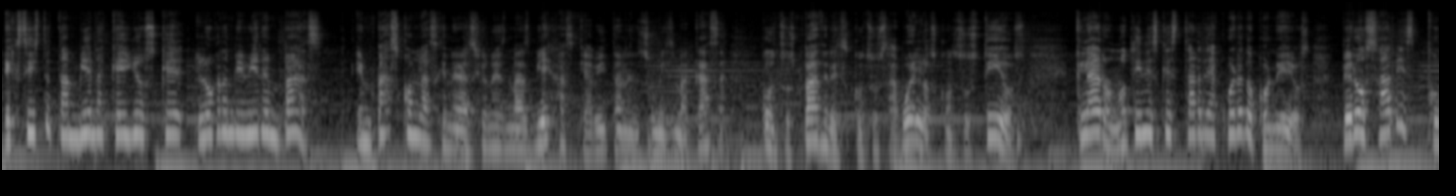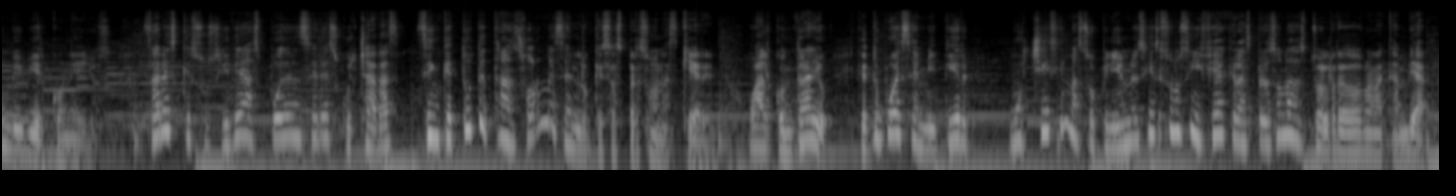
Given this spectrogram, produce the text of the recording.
existe también aquellos que logran vivir en paz, en paz con las generaciones más viejas que habitan en su misma casa, con sus padres, con sus abuelos, con sus tíos. Claro, no tienes que estar de acuerdo con ellos, pero sabes convivir con ellos. Sabes que sus ideas pueden ser escuchadas sin que tú te transformes en lo que esas personas quieren. O al contrario, que tú puedes emitir muchísimas opiniones y eso no significa que las personas a tu alrededor van a cambiar.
